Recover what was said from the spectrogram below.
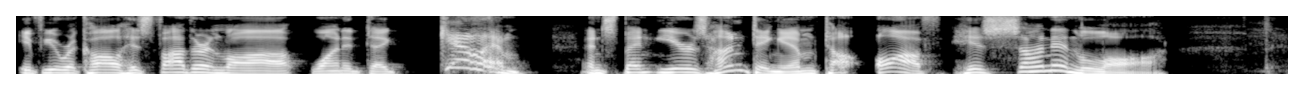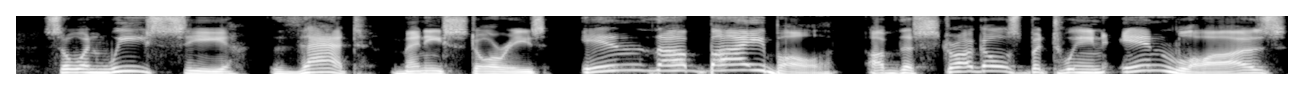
If you recall, his father in law wanted to kill him and spent years hunting him to off his son in law. So when we see that many stories in the Bible of the struggles between in laws,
